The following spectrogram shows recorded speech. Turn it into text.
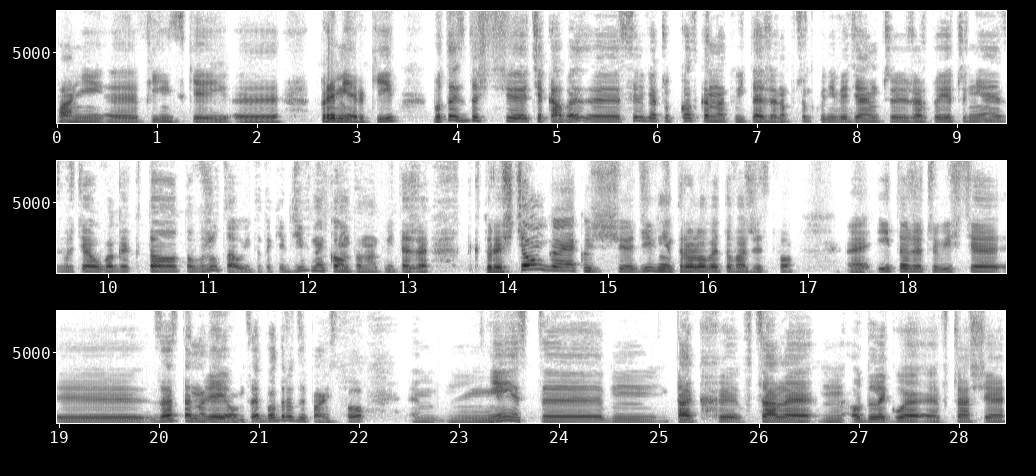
pani e, fińskiej e, premierki, bo to jest dość ciekawe. Sylwia Czubkowska na Twitterze, na początku nie wiedziałem, czy żartuje, czy nie, zwróciła uwagę, kto to wrzucał i to takie dziwne konto na Twitterze, które ściąga jakoś dziwnie trollowe towarzystwo. E, I to rzeczywiście y, zastanawiające, bo drodzy Państwo, nie jest y, tak wcale odległe e, w czasie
